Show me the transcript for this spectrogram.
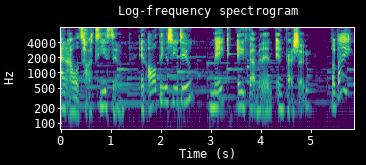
and I will talk to you soon. In all things you do, make a feminine impression. Bye bye.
